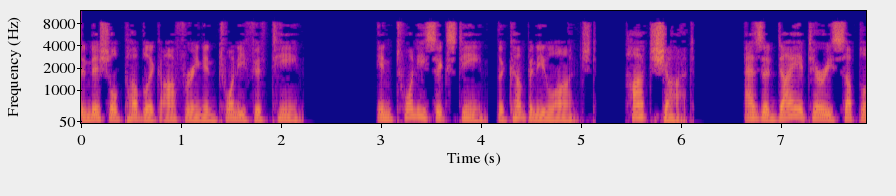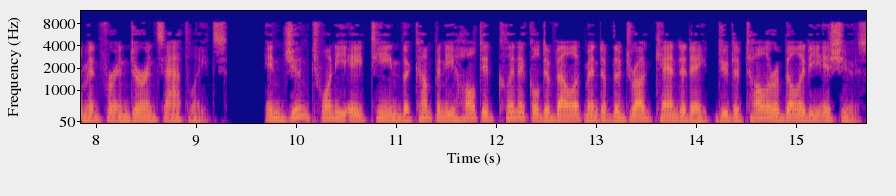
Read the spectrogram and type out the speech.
initial public offering in 2015. In 2016, the company launched Hotshot as a dietary supplement for endurance athletes. In June 2018 the company halted clinical development of the drug candidate due to tolerability issues,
